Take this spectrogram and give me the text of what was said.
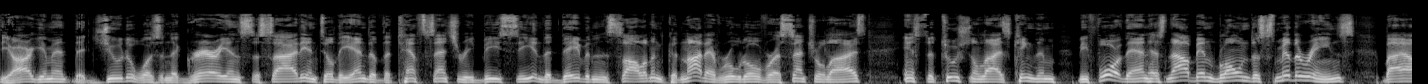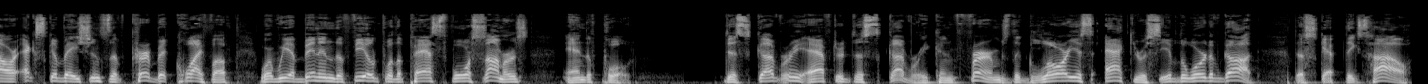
The argument that Judah was an agrarian society until the end of the 10th century BC and that David and Solomon could not have ruled over a centralized, institutionalized kingdom before then has now been blown to smithereens by our excavations of Khirbet Qeiyafa, where we have been in the field for the past four summers. End of quote. Discovery after discovery confirms the glorious accuracy of the Word of God. The skeptics howl,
